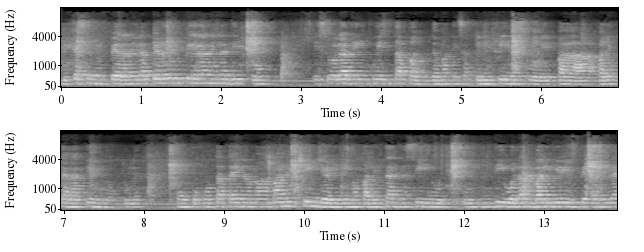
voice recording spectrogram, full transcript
Bigkasin yung pera nila. Pero yung pera nila dito, is wala din kwenta pag damating sa Pilipinas o ipapalitan natin no, tulad kung pupunta tayo ng mga money changer hindi mapalitan kasi hindi walang value yung pera nila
